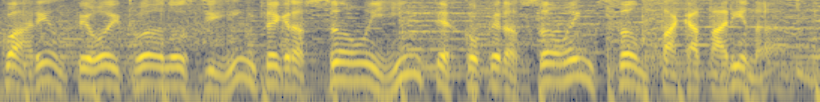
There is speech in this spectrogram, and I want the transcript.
48 anos de integração e intercooperação em Santa Catarina.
